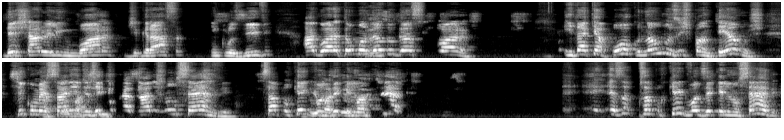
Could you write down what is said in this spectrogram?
deixaram ele embora de graça, inclusive. Agora estão mandando o Ganso embora. E daqui a pouco, não nos espantemos se começarem a dizer que o Casares não serve. Sabe por quê que vão dizer que ele não serve? Sabe por que vou dizer que ele não serve?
